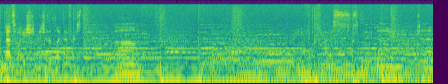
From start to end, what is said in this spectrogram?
And that's why I, sh I should have played that first. Um, three, four, five, six, eight, nine, ten,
